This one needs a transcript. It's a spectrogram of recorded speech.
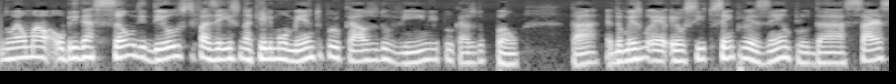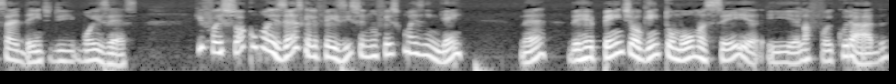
não é uma obrigação de Deus fazer isso naquele momento por causa do vinho e por causa do pão, tá? É do mesmo, eu, eu cito sempre o exemplo da sarça ardente de Moisés, que foi só com Moisés que ele fez isso, ele não fez com mais ninguém, né? De repente alguém tomou uma ceia e ela foi curada,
